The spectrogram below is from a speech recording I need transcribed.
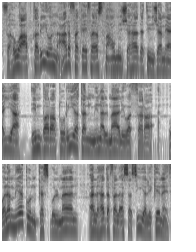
فهو عبقري عرف كيف يصنع من شهادة جامعية إمبراطورية من المال والثراء ولم يكن كسب المال الهدف الأساسي لكينيث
